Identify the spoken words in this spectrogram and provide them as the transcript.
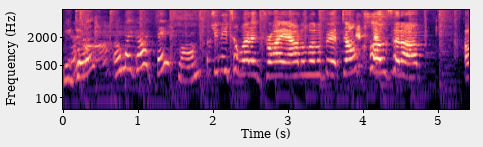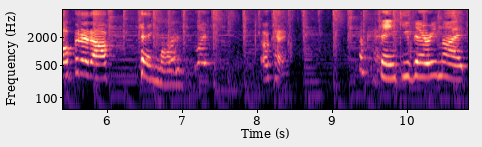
We good? Oh my god, thanks, Mom. You need to let it dry out a little bit. Don't close it up. Open it up. Hey, Mom. Like, okay. Okay. Thank you very much.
